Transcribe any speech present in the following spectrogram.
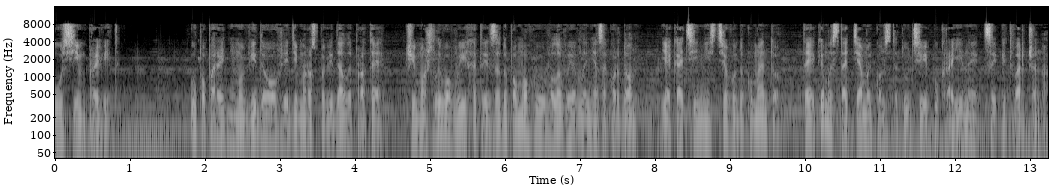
Усім привіт! У попередньому відеоогляді ми розповідали про те, чи можливо виїхати за допомогою волевиявлення за кордон, яка цінність цього документу та якими статтями Конституції України це підтверджено.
